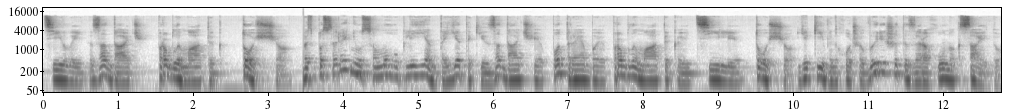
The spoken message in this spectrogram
цілей, задач, проблематик тощо. Безпосередньо у самого клієнта є такі задачі, потреби, проблематики, цілі тощо, які він хоче вирішити за рахунок сайту.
